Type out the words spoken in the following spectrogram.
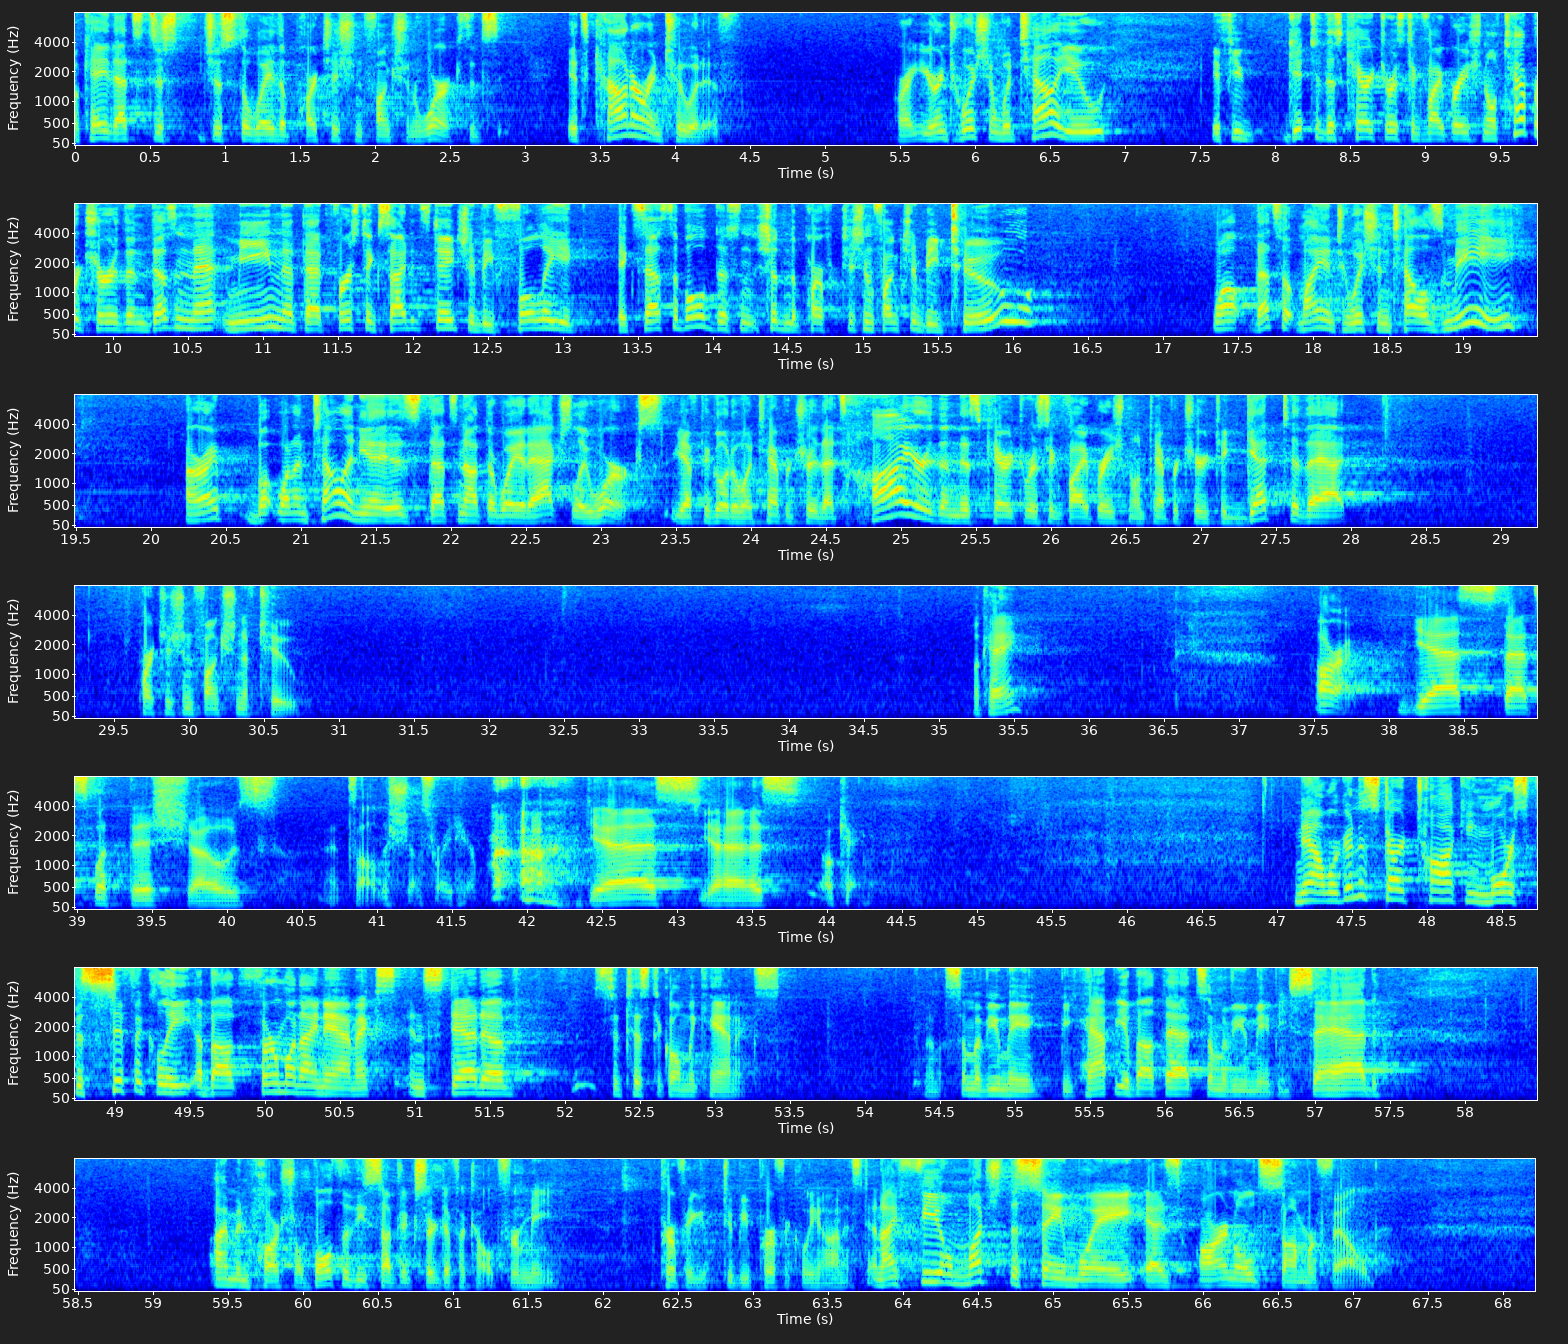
Okay, that's just, just the way the partition function works. It's, it's counterintuitive. Right? Your intuition would tell you if you get to this characteristic vibrational temperature, then doesn't that mean that that first excited state should be fully accessible? Doesn't, shouldn't the partition function be 2? Well, that's what my intuition tells me. All right, but what I'm telling you is that's not the way it actually works. You have to go to a temperature that's higher than this characteristic vibrational temperature to get to that partition function of 2. Okay? All right. Yes, that's what this shows. That's all this shows right here. yes, yes. Okay. Now we're going to start talking more specifically about thermodynamics instead of statistical mechanics. Some of you may be happy about that. Some of you may be sad. I'm impartial. Both of these subjects are difficult for me, perfect, to be perfectly honest. And I feel much the same way as Arnold Sommerfeld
